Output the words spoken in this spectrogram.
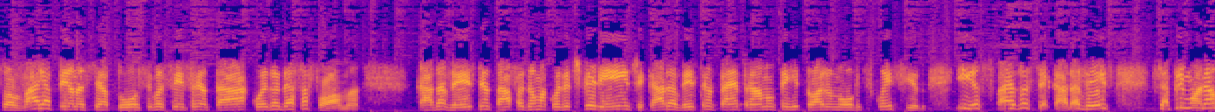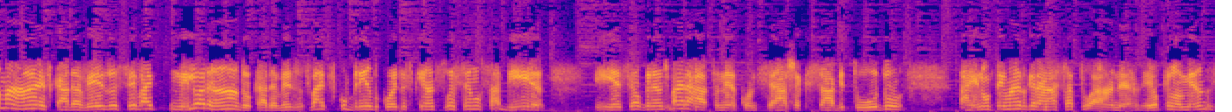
só vale a pena ser ator se você enfrentar a coisa dessa forma cada vez tentar fazer uma coisa diferente, cada vez tentar entrar num território novo e desconhecido. E isso faz você cada vez se aprimorar mais, cada vez você vai melhorando, cada vez você vai descobrindo coisas que antes você não sabia. E esse é o grande barato, né? Quando você acha que sabe tudo, aí não tem mais graça atuar, né? Eu, pelo menos,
